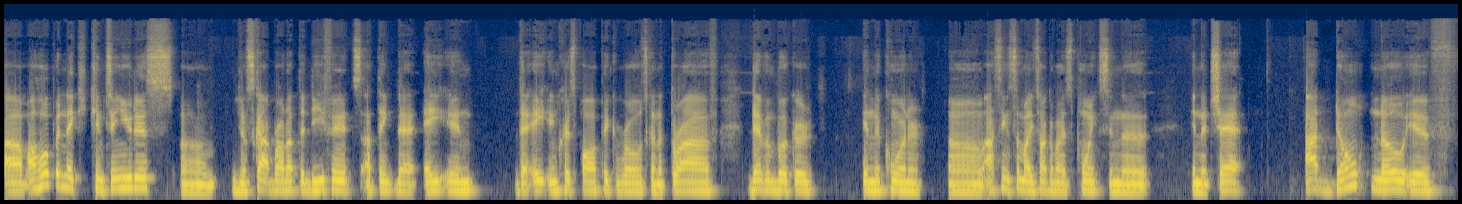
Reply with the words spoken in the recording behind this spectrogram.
um, I'm hoping they continue this. Um, you know, Scott brought up the defense. I think that Ayton, the eight and Chris Paul pick and roll is going to thrive. Devin Booker in the corner. Um, I seen somebody talk about his points in the in the chat. I don't know if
